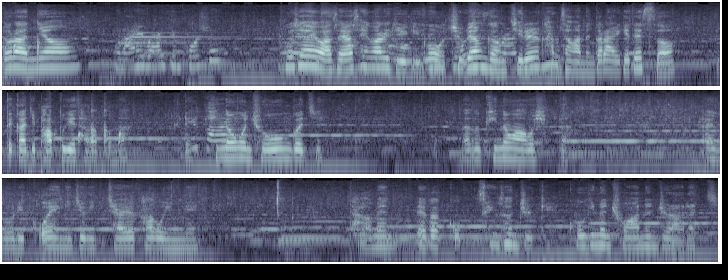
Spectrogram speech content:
노라 안녕. 포샤에 와서야 생활을 즐기고 주변 경치를 감상하는 걸 알게 됐어. 그때까지 바쁘게 살았구나. 그래, 귀농은 좋은 거지. 나도 귀농하고 싶다. 아이고, 우리 꼬행이 저기 잘 가고 있네. 다음엔 내가 꼭 생선 줄게. 고기는 좋아하는 줄 알았지.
